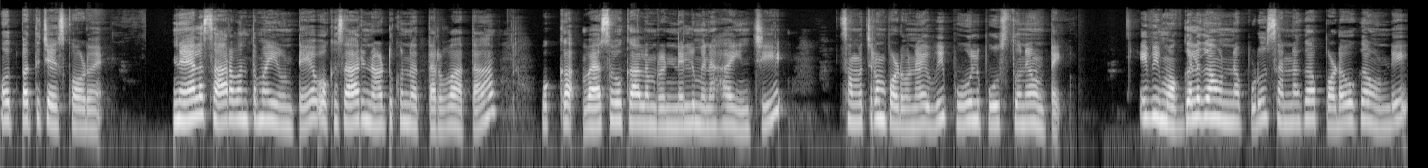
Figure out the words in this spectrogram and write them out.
ఉత్పత్తి చేసుకోవడమే. నేల సారవంతమై ఉంటే ఒకసారి నాటుకున్న తర్వాత ఒక్క వేసవకాలం రెండు నెలలు మినహాయించి సంవత్సరం పొడవునా ఇవి పువ్వులు పూస్తూనే ఉంటాయి. ఇవి మొగ్గలుగా ఉన్నప్పుడు సన్నగా పొడవుగా ఉండి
